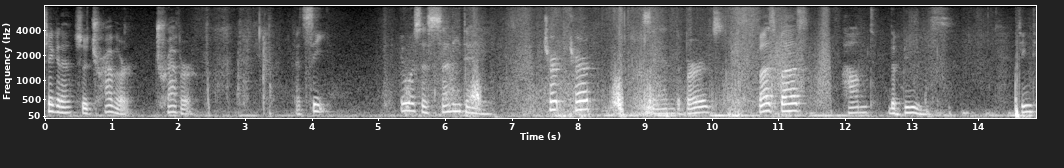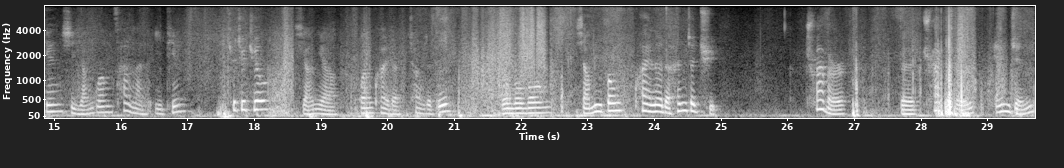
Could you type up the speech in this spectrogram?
这个呢是 Trevor，Trevor。Let's see. It was a sunny day. Chirp, chirp, sang the birds. Buzz, buzz, hummed the bees. 今天是阳光灿烂的一天。啾啾啾，小鸟欢快地唱着歌。 嗡嗡嗡，小蜜蜂快乐地哼着曲。Trevor, the tractor engine,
